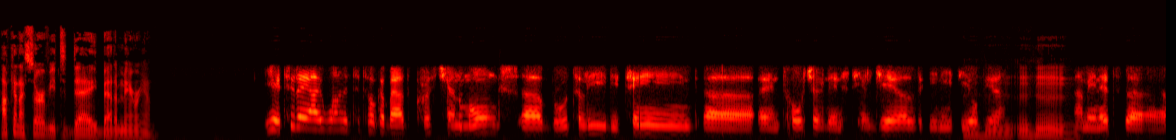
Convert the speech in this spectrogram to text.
How can I serve you today, Betta Miriam? Yeah, today I wanted to talk about Christian monks uh, brutally detained uh, and tortured and still jailed in Ethiopia. Mm-hmm. I mean, it's uh,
